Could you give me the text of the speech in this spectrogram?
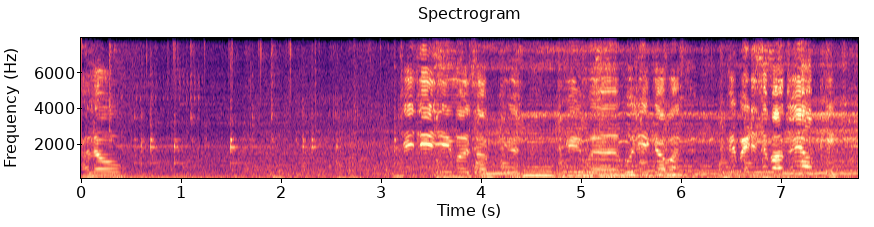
hello. जी जी जी, मैं सब बोलिए, क्या बात है? ये बेटी से बात हुई आपकी?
